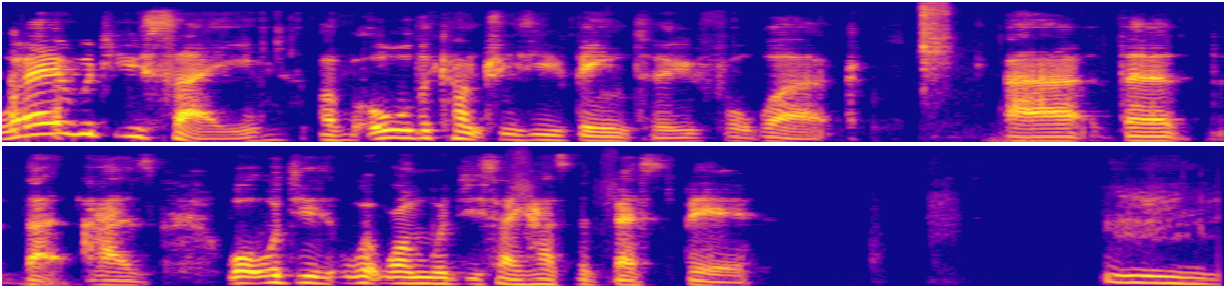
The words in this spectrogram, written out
Where would you say, of all the countries you've been to for work, uh, the that has what would you what one would you say has the best beer? Hmm.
